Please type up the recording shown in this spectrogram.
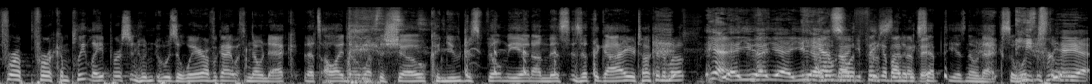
for a, for a complete layperson who who's aware of a guy with no neck? That's all I know about the show. Can you just fill me in on this? Is it the guy you're talking about? Yeah, you- that- yeah, you he I have don't know a thing 90% about him of it. except he has no neck. So he, what's the tre- story? yeah.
